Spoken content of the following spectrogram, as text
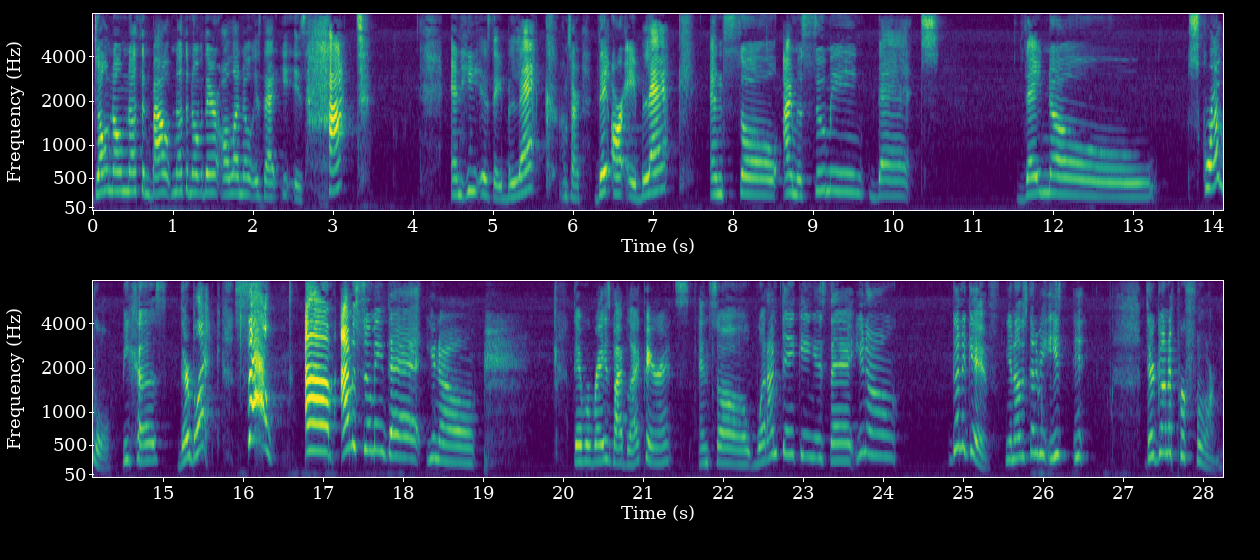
don't know nothing about nothing over there. All I know is that it is hot. And he is a black. I'm sorry. They are a black. And so I'm assuming that they know struggle because they're black. So um, I'm assuming that, you know, they were raised by black parents. And so what I'm thinking is that, you know, gonna give. You know, there's gonna be he's he, they're gonna perform,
